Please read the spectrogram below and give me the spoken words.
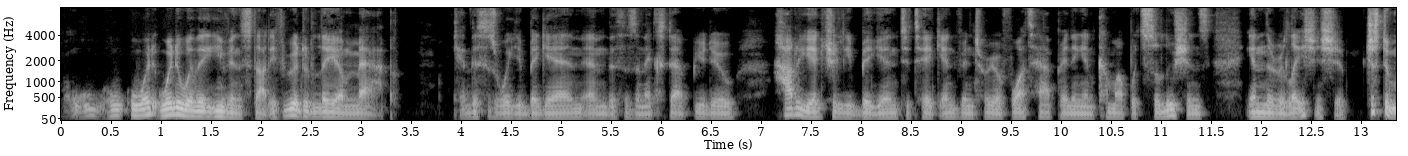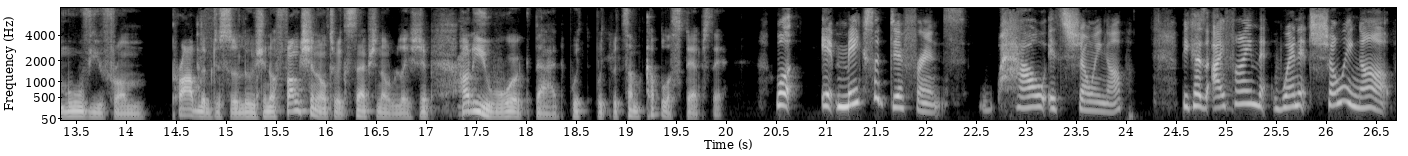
wh- wh- where, where do they even start? If you were to lay a map, okay, this is where you begin, and this is the next step you do. How do you actually begin to take inventory of what's happening and come up with solutions in the relationship? Just to move you from problem to solution or functional to exceptional relationship how do you work that with with, with some couple of steps there? Well it makes a difference how it's showing up because i find that when it's showing up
